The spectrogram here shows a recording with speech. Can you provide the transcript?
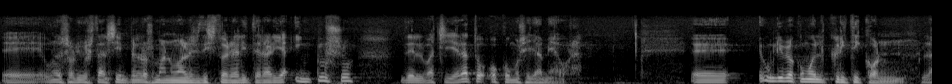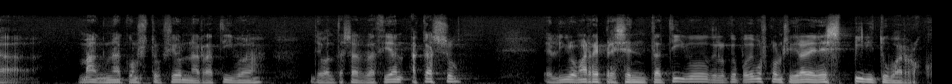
Eh, uno de esos libros están siempre en los manuales de historia literaria, incluso del bachillerato o como se llame ahora. Eh, un libro como El Criticón, la magna construcción narrativa de Baltasar Gracián, acaso el libro más representativo de lo que podemos considerar el espíritu barroco,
